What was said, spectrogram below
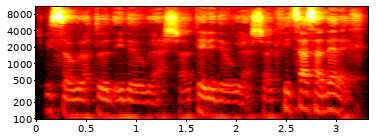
És visszaugrott időugrással, téridőugrással. Kficász a derek.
